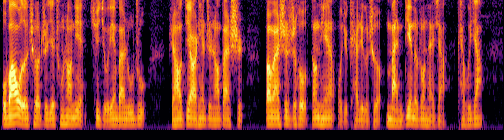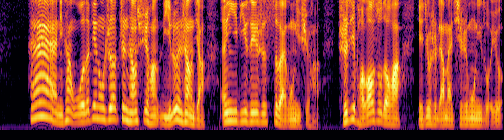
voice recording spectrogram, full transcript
我把我的车直接充上电，去酒店办入住，然后第二天正常办事，办完事之后，当天我就开这个车满电的状态下开回家。哎，你看我的电动车正常续航，理论上讲，NEDC 是四百公里续航，实际跑高速的话，也就是两百七十公里左右。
